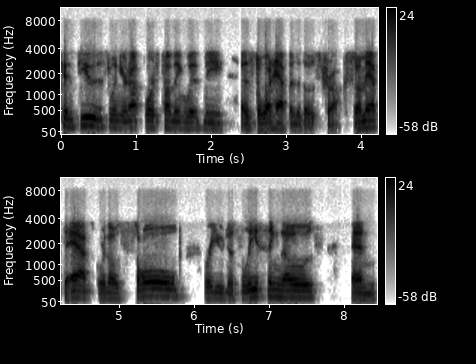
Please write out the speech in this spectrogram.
confused when you're not forthcoming with me as to what happened to those trucks. So I'm gonna have to ask, were those sold? Were you just leasing those? And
